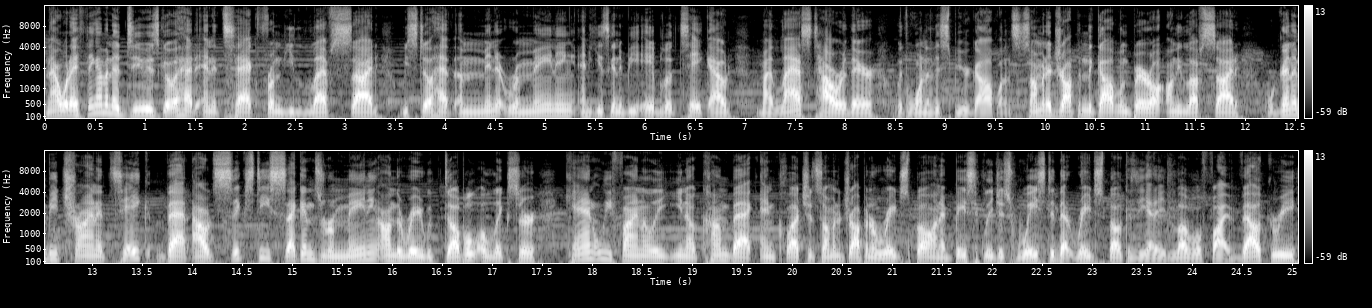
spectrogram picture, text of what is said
now what I think I'm going to do is go ahead and attack from the left side. We still have a minute remaining and he's going to be able to take out my last tower there with one of the spear goblins. So I'm going to drop in the goblin barrel on the left side. We're going to be trying to take that out 60 seconds remaining on the raid with double elixir. Can we finally, you know, come back and clutch it? So I'm going to drop in a rage spell and I basically just wasted that rage spell because he had a level 5 Valkyrie.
